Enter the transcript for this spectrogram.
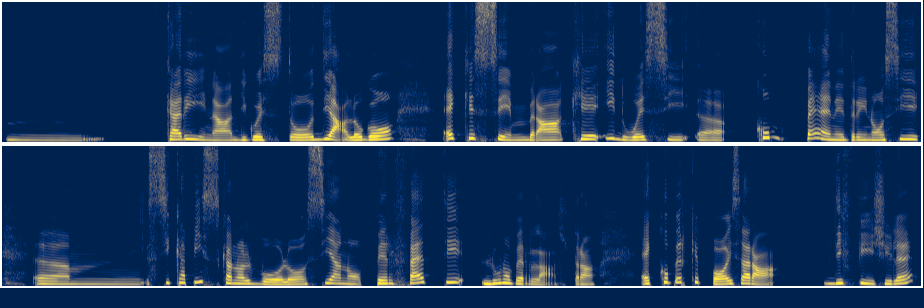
mh, carina di questo dialogo è che sembra che i due si eh, compenetrino, si, ehm, si capiscano al volo, siano perfetti l'uno per l'altra. Ecco perché poi sarà difficile,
